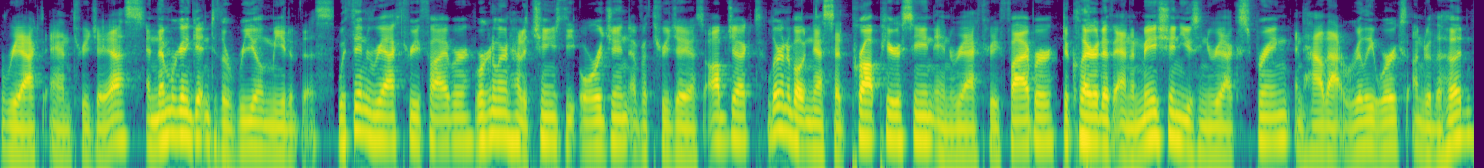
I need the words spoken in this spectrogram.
React and Three.js, and then we're going to get into the real meat of this. Within React Three Fiber, we're going to learn how to change the origin of a Three.js object, learn about nested prop piercing in React Three Fiber, declarative animation using React Spring and how that really works under the hood.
